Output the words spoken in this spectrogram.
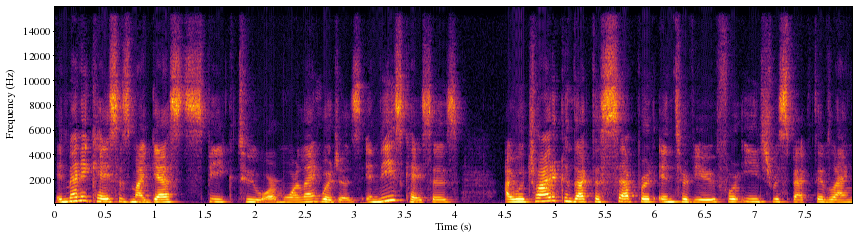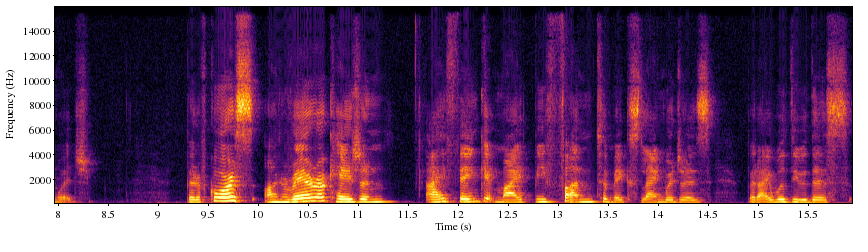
In many cases, my guests speak two or more languages. In these cases, I will try to conduct a separate interview for each respective language. But of course, on rare occasion, I think it might be fun to mix languages, but I will do this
